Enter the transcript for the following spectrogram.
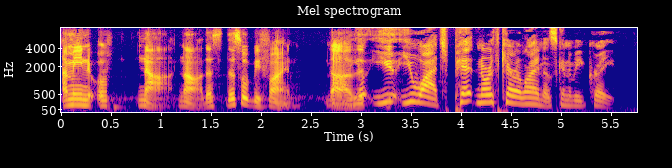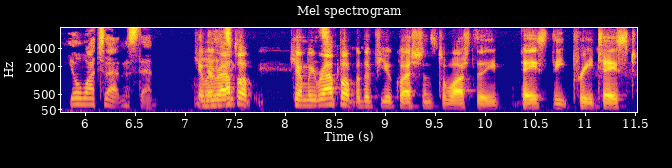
I mean, uh, nah, nah. This this will be fine. Nah, you, th- you you watch Pitt, North Carolina is going to be great. You'll watch that instead. can we wrap up can we wrap up with a few questions to wash the taste the pre-taste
